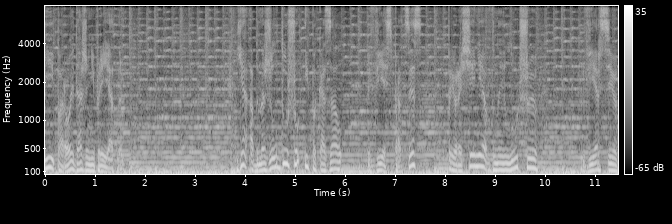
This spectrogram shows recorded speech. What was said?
и порой даже неприятным. Я обнажил душу и показал весь процесс превращения в наилучшую версию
